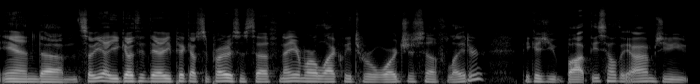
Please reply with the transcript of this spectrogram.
and um, so yeah, you go through there, you pick up some produce and stuff. Now you're more likely to reward yourself later because you bought these healthy items. You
